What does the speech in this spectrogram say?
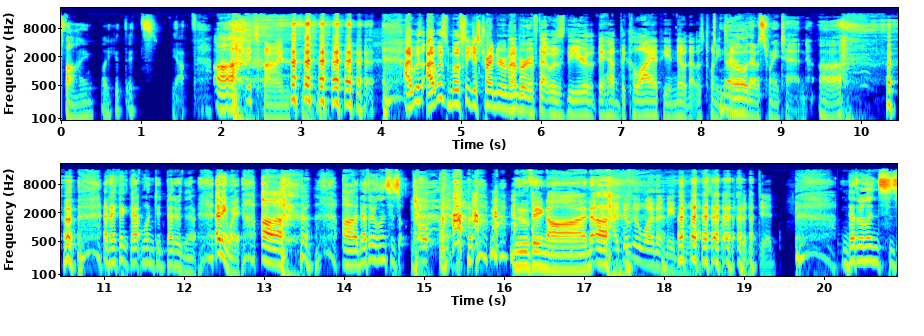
Fine. Like it, it's yeah, uh, it's fine. I was I was mostly just trying to remember if that was the year that they had the Calliope, and no, that was 2010. No, that was 2010. Uh, and I think that one did better than that. Anyway, uh, uh, Netherlands is oh, moving on. Uh, I don't know why that made me laugh so much, but it did. Netherlands has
